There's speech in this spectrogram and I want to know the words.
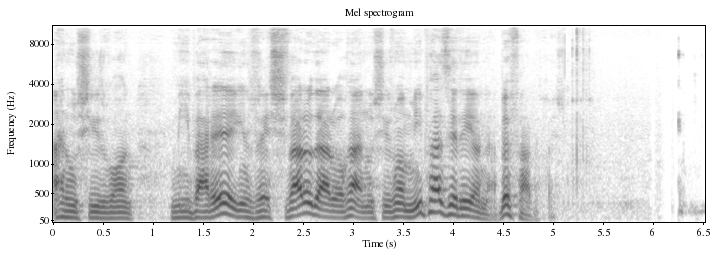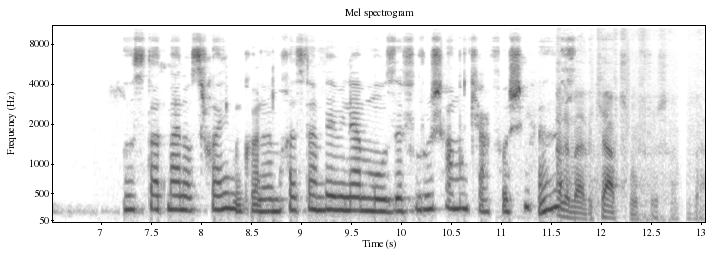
انوشیروان می‌بره این رشوه رو در واقع انوشیروان میپذیره یا نه. بفرمایید. استاد من عذرخواهی می‌کنم. می‌خواستم ببینم موزه فروش همون کفاشی هست؟ بله بله کفش میفروشن بله.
